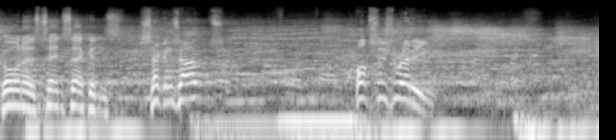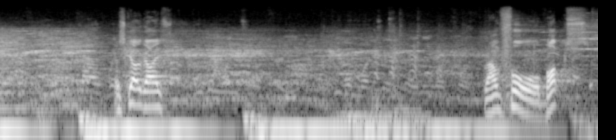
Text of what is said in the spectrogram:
Corners, 10 seconds. Seconds out. Boxes ready. Let's go, guys. Round four, box.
